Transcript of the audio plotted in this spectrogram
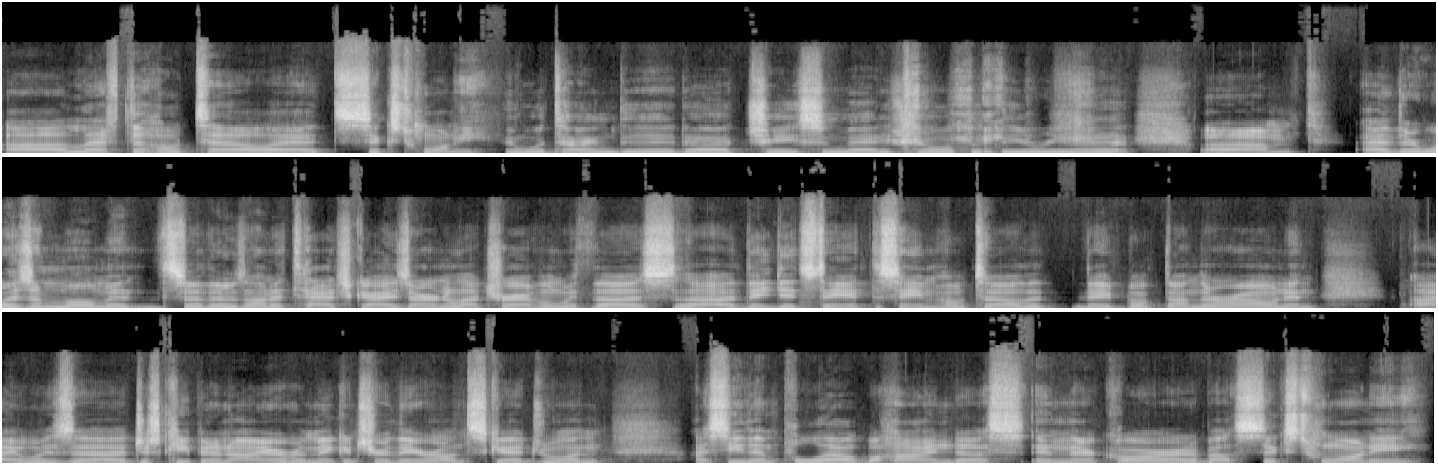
Uh, left the hotel at six twenty. And what time did uh, Chase and Matty show up at the arena at? Um, uh, there was a moment. So those unattached guys aren't allowed traveling with us. Uh, they did stay at the same hotel that they booked on their own, and I was uh, just keeping an eye over and making sure they were on schedule. And I see them pull out behind us in their car at about six twenty,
